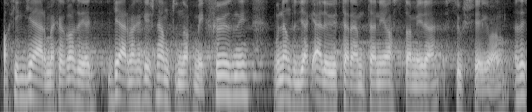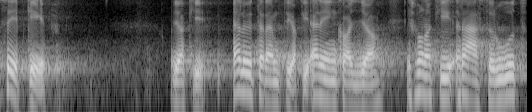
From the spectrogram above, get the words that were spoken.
akik gyermekek, azért gyermekek, és nem tudnak még főzni, vagy nem tudják előteremteni azt, amire szükség van. Ez egy szép kép. Hogy aki előteremti, aki elénk adja, és van, aki rászorult,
